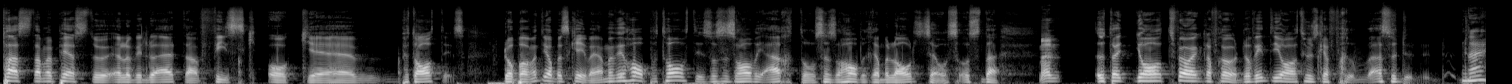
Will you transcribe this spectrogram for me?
pasta med pesto eller vill du äta fisk och eh, potatis? Då behöver inte jag beskriva, ja men vi har potatis och sen så har vi ärtor och sen så har vi remouladsås och sånt där. Men Utan jag har två enkla frågor, då vill inte jag att hon ska, alltså Nej.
